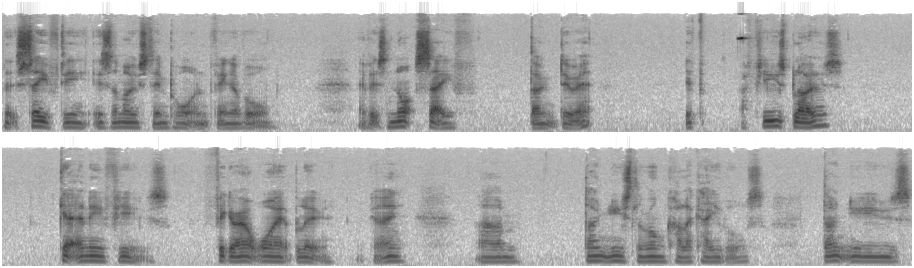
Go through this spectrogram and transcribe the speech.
that safety is the most important thing of all. If it's not safe, don't do it. If a fuse blows, get a new fuse figure out why it blew okay? Um, don't use the wrong color cables. Don't use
